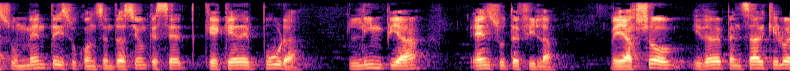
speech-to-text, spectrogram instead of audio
su mente y su concentración que, se, que quede pura, limpia en su tefila. y debe pensar que lo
